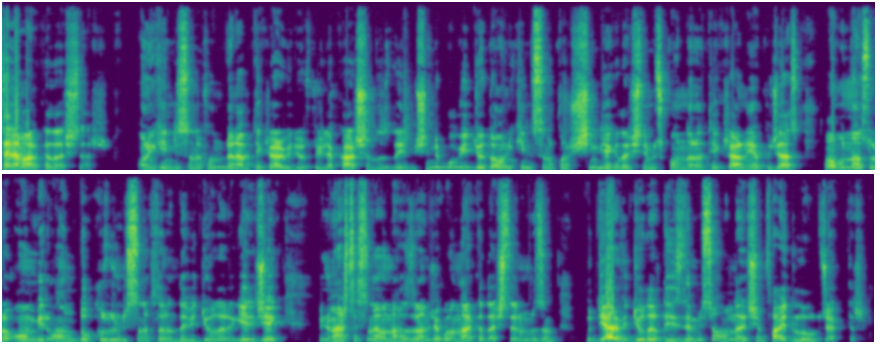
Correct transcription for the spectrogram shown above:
Selam arkadaşlar. 12. sınıfın dönem tekrar videosuyla karşınızdayım. Şimdi bu videoda 12. sınıfın şimdiye kadar işlediğimiz konuların tekrarını yapacağız. Ama bundan sonra 11, 10, 9. sınıflarında videoları gelecek. Üniversite sınavına hazırlanacak olan arkadaşlarımızın bu diğer videoları da izlemesi onlar için faydalı olacaktır.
